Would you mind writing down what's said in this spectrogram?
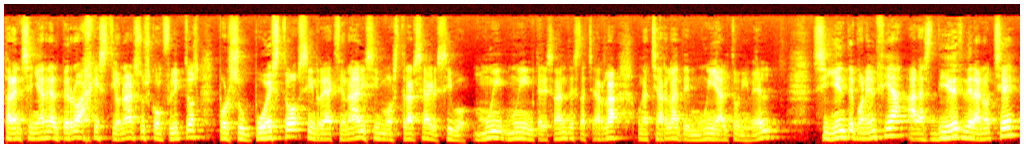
para enseñarle al perro a gestionar sus conflictos, por supuesto, sin reaccionar y sin mostrarse agresivo. Muy, muy interesante esta charla, una charla de muy alto nivel. Siguiente ponencia, a las 10 de la noche,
